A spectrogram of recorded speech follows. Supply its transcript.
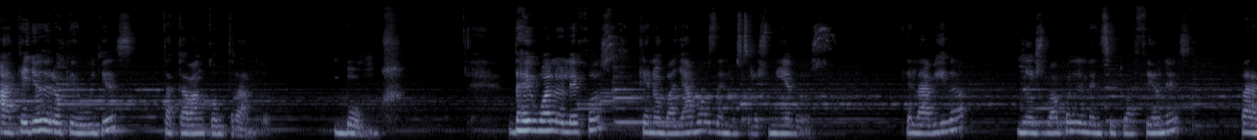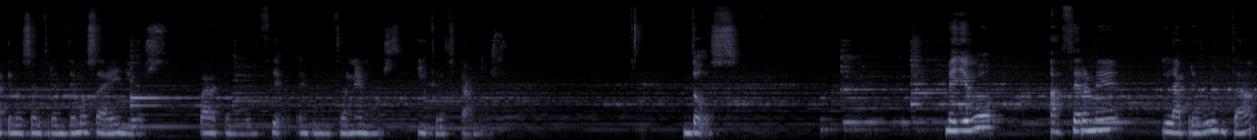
aquello de lo que huyes te acaba encontrando. ¡Boom! Da igual lo lejos que nos vayamos de nuestros miedos, que la vida nos va a poner en situaciones para que nos enfrentemos a ellos, para que evolucionemos y crezcamos. 2. Me llevo a hacerme la pregunta,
